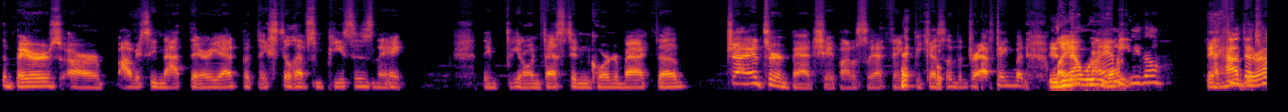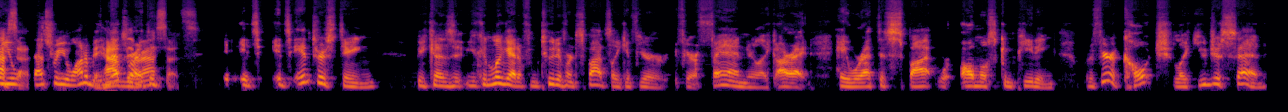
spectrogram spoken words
The Bears are obviously not there yet, but they still have some pieces. And they they you know invested in quarterback. The Giants are in bad shape, honestly. I think because oh. of the drafting. But Isn't that Mi- where you want to be, though? They I have that's their where assets. You, that's where you want to be. they have That's where their assets. it's it's interesting because you can look at it from two different spots. Like if you're if you're a fan, you're like, all right, hey, we're at this spot, we're almost competing. But if you're a coach, like you just said,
